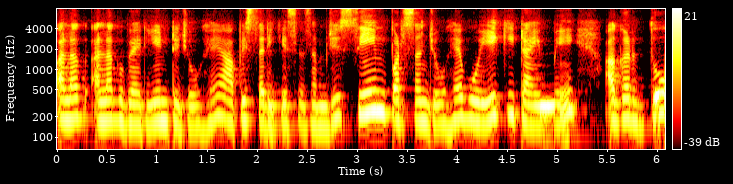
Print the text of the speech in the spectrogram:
अलग अलग वेरिएंट जो है, आप इस तरीके से समझिए सेम पर्सन जो है वो एक ही टाइम में अगर दो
